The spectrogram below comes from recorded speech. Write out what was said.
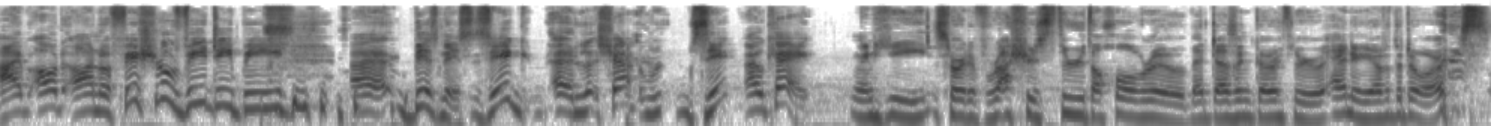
I'm on, on official VDB uh, business. Zig, uh, shout, Zig, okay. And he sort of rushes through the whole room and doesn't go through any of the doors.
